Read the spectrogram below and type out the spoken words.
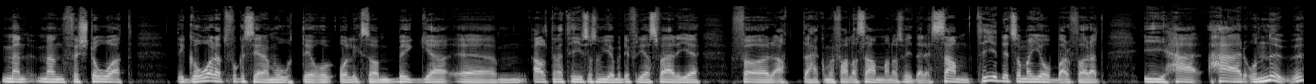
Men, men förstå att det går att fokusera mot det och, och liksom bygga eh, alternativ som gör med det fria Sverige för att det här kommer falla samman och så vidare. Samtidigt som man jobbar för att i här, här och nu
